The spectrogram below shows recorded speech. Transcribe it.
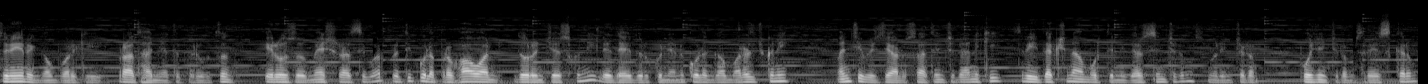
సినీ రంగం వారికి ప్రాధాన్యత పెరుగుతుంది. ఈరోజు మేషరాశి వారు ప్రతికూల ప్రభావాన్ని దూరం చేసుకుని లేదా ఎదుర్కొని అనుకూలంగా మరల్చుకుని మంచి విజయాలు సాధించడానికి శ్రీ దక్షిణామూర్తిని దర్శించడం స్మరించడం పూజించడం శ్రేయస్కరం.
